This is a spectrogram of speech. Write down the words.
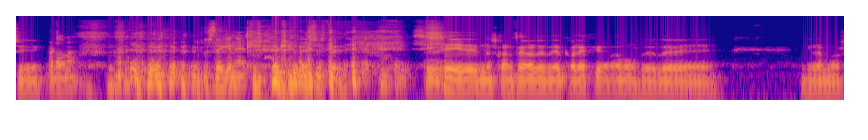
Sí. Perdona. ¿Usted quién es? Sí. sí, nos conocemos desde el colegio, vamos, desde éramos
